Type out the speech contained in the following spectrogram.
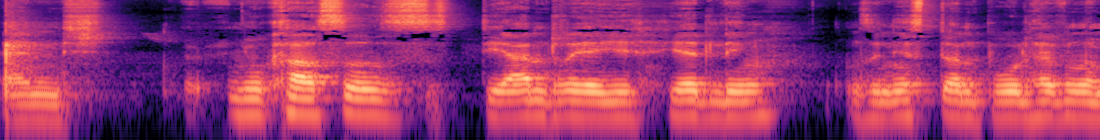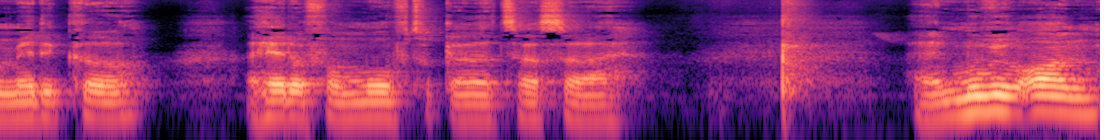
And Newcastle's DeAndre Yedlin is in Istanbul having a medical ahead of a move to Galatasaray. And moving on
